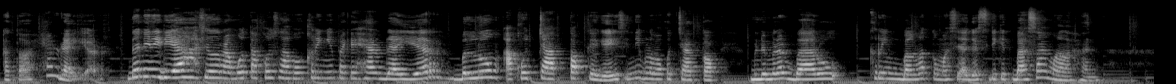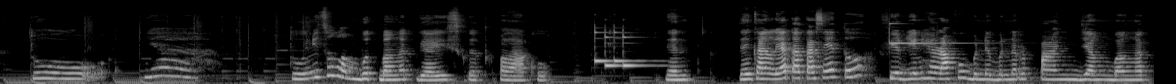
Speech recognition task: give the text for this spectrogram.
atau hair dryer. Dan ini dia hasil rambut aku setelah aku keringin pakai hair dryer. Belum aku catok ya guys ini belum aku catok. Bener-bener baru kering banget tuh masih agak sedikit basah malahan. Tuh ya. Tuh ini tuh lembut banget guys ke kepala aku. Dan dan kalian lihat atasnya tuh virgin hair aku bener-bener panjang banget.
